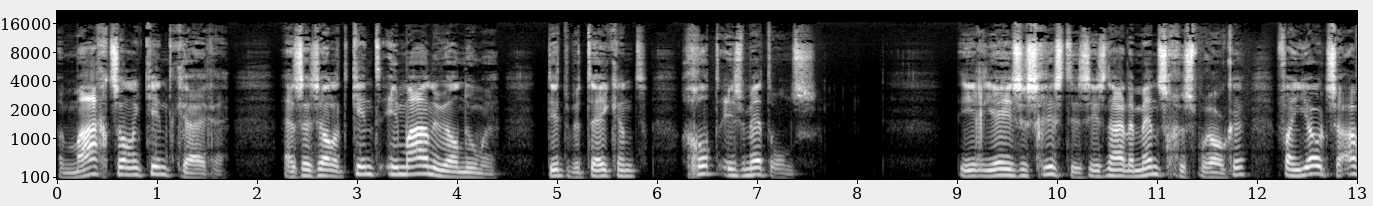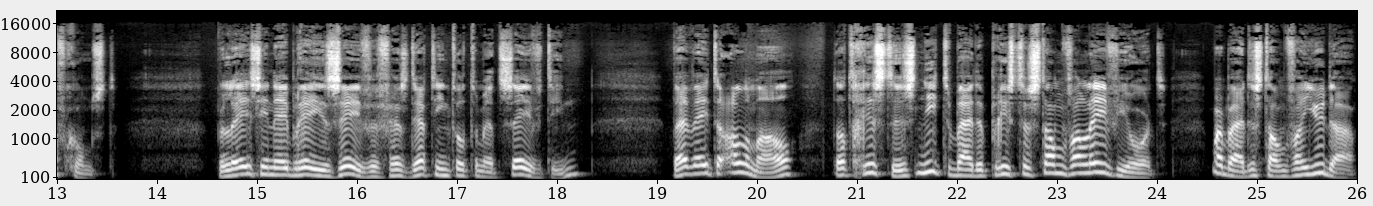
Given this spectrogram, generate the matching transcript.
Een maagd zal een kind krijgen en zij zal het kind Immanuel noemen. Dit betekent God is met ons. De Heer Jezus Christus is naar de mens gesproken van Joodse afkomst. We lezen in Hebreeën 7, vers 13 tot en met 17. Wij weten allemaal dat Christus niet bij de priesterstam van Levi hoort, maar bij de stam van Juda.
